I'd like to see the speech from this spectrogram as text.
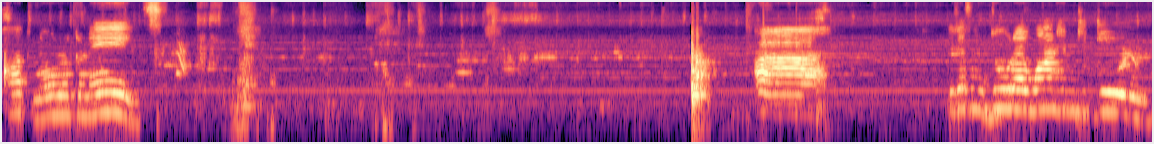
Fuck, no grenades. Ah! He doesn't do what I want him to do.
